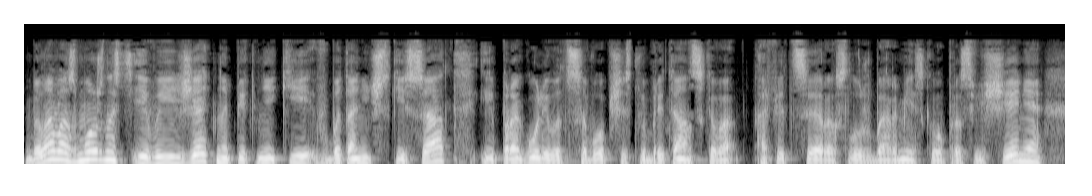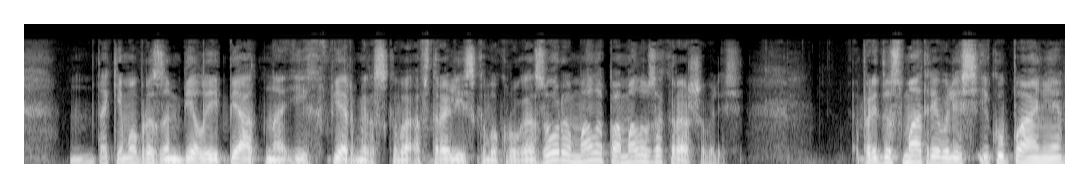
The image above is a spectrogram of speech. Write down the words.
Была возможность и выезжать на пикники в ботанический сад и прогуливаться в обществе британского офицера службы армейского просвещения. Таким образом, белые пятна их фермерского австралийского кругозора мало-помалу закрашивались. Предусматривались и купания,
